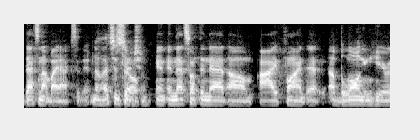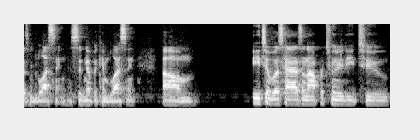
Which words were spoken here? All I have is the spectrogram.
that's not by accident. No, that's intentional. So, and and that's something that um, I find a, a belonging here is a blessing, a significant blessing. Um, each of us has an opportunity to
